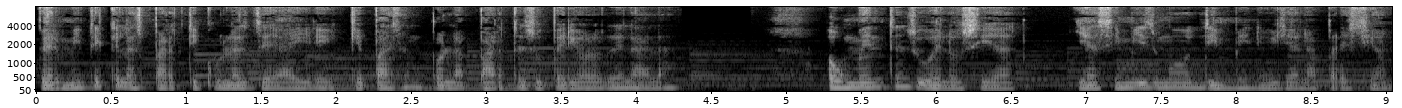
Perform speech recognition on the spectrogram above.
permite que las partículas de aire que pasan por la parte superior del ala aumenten su velocidad y asimismo disminuya la presión,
